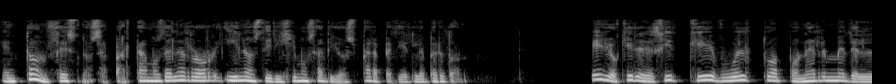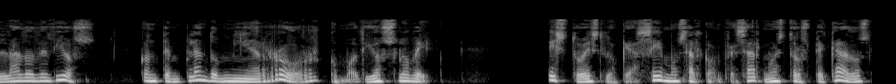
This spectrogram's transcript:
Entonces nos apartamos del error y nos dirigimos a Dios para pedirle perdón. Ello quiere decir que he vuelto a ponerme del lado de Dios, contemplando mi error como Dios lo ve. Esto es lo que hacemos al confesar nuestros pecados,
